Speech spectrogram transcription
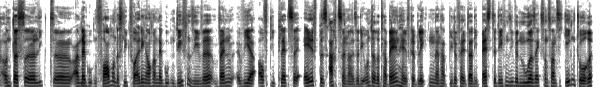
und das äh, liegt äh, an der guten Form und das liegt vor allen Dingen auch an der guten Defensive. Wenn wir auf die Plätze 11 bis 18, also die untere Tabellenhälfte blicken, dann hat Bielefeld da die beste Defensive, nur 26 Gegentore.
